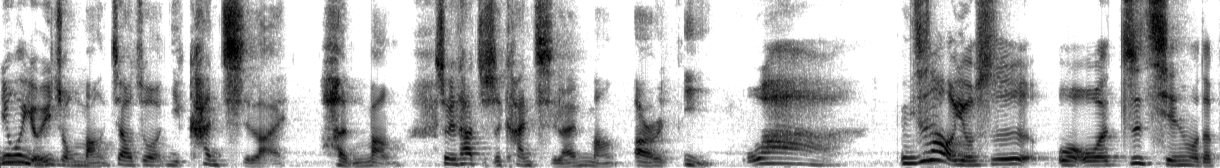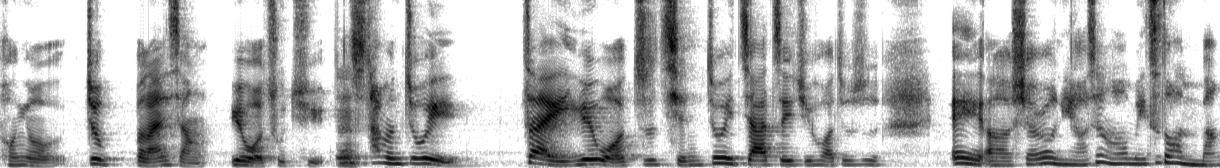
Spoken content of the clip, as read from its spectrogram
因为有一种忙叫做你看起来很忙，所以他只是看起来忙而已。哇，你知道，有时我我之前我的朋友就本来想约我出去，但是他们就会在约我之前就会加这句话，就是。哎，呃，Sheryl，你好像哦，每次都很忙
